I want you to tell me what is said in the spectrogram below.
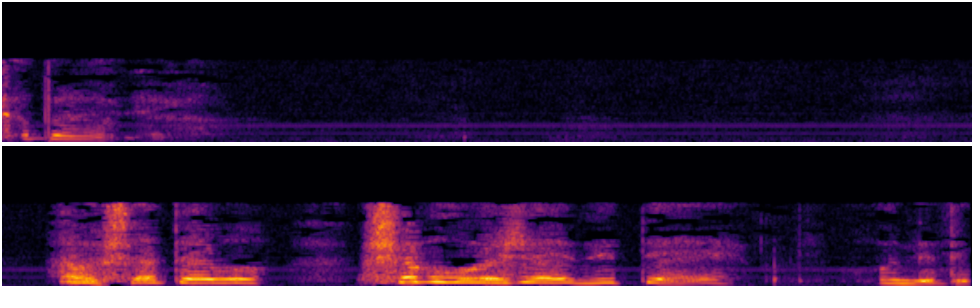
सब पर हो जाएगा। सत्य है वो। सब वैसे नित्य है, वो नित्य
